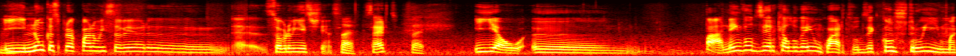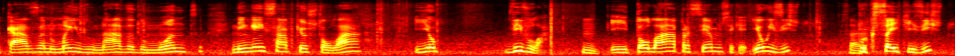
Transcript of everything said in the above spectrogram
Hum. e nunca se preocuparam em saber eh, sobre a minha existência, Certo. certo? Sério. E eu, hum, pá, nem vou dizer que aluguei um quarto, vou dizer que construí uma casa no meio do nada, do monte, ninguém sabe que eu estou lá e eu vivo lá. Hum. E estou lá para sempre, não sei o quê. Eu existo Certo. porque sei que existo?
